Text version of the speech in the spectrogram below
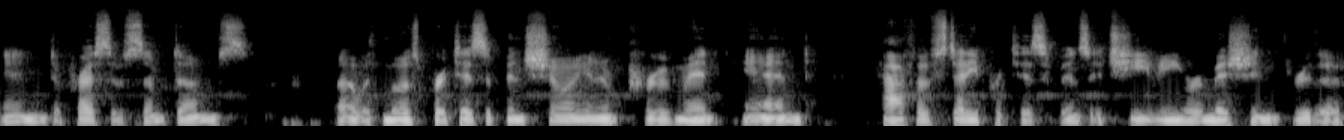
in depressive symptoms, uh, with most participants showing an improvement and half of study participants achieving remission through the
